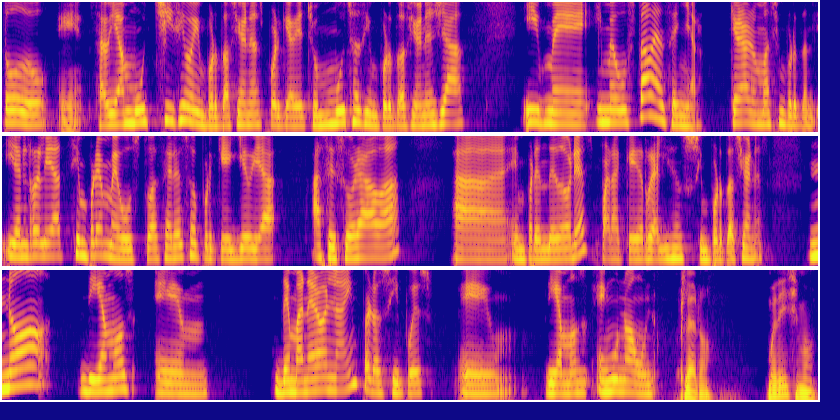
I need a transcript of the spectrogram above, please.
todo, eh, sabía muchísimo de importaciones porque había hecho muchas importaciones ya y me, y me gustaba enseñar, que era lo más importante. Y en realidad siempre me gustó hacer eso porque yo ya asesoraba a emprendedores para que realicen sus importaciones. No, digamos, em, de manera online, pero sí, pues, em, digamos, en uno a uno. Claro, buenísimo.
